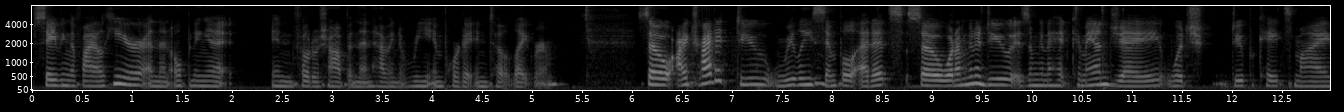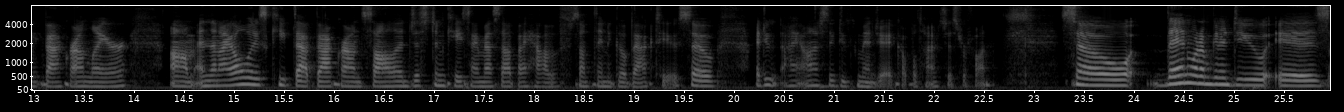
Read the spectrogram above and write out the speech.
saving the file here and then opening it in Photoshop and then having to re-import it into Lightroom. So I try to do really simple edits. So what I'm going to do is I'm going to hit Command J, which duplicates my background layer. Um, and then I always keep that background solid just in case I mess up, I have something to go back to. So I do, I honestly do Command J a couple times just for fun. So then what I'm going to do is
